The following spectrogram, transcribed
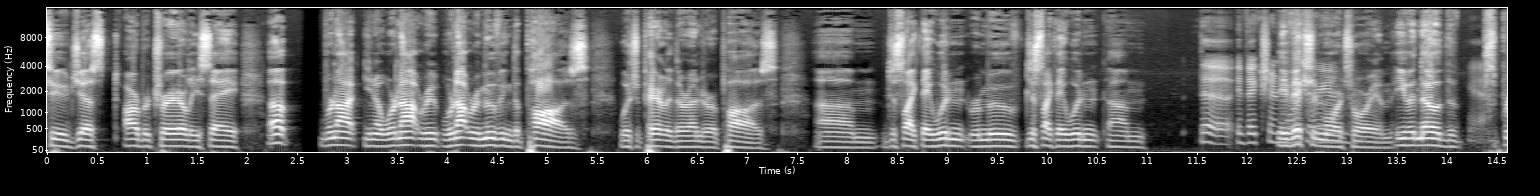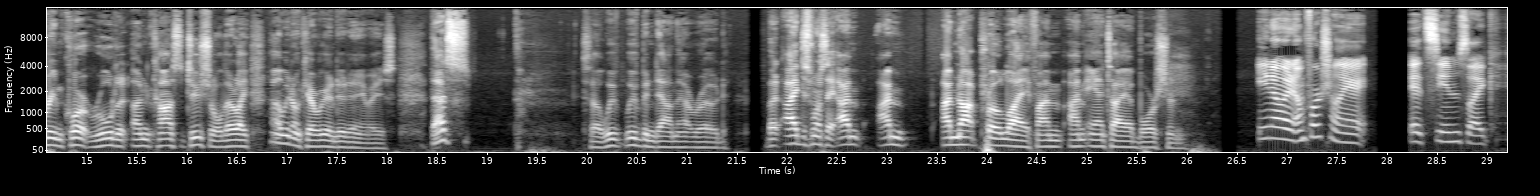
to just arbitrarily say, "Oh, we're not, you know, we're not re- we're not removing the pause," which apparently they're under a pause. Um, just like they wouldn't remove, just like they wouldn't um, The eviction eviction moratorium. moratorium, even though the Yeah. Supreme Court ruled it unconstitutional. They're like, oh, we don't care. We're going to do it anyways. That's so we've we've been down that road. But I just want to say, I'm I'm I'm not pro life. I'm I'm anti abortion. You know, and unfortunately, it seems like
